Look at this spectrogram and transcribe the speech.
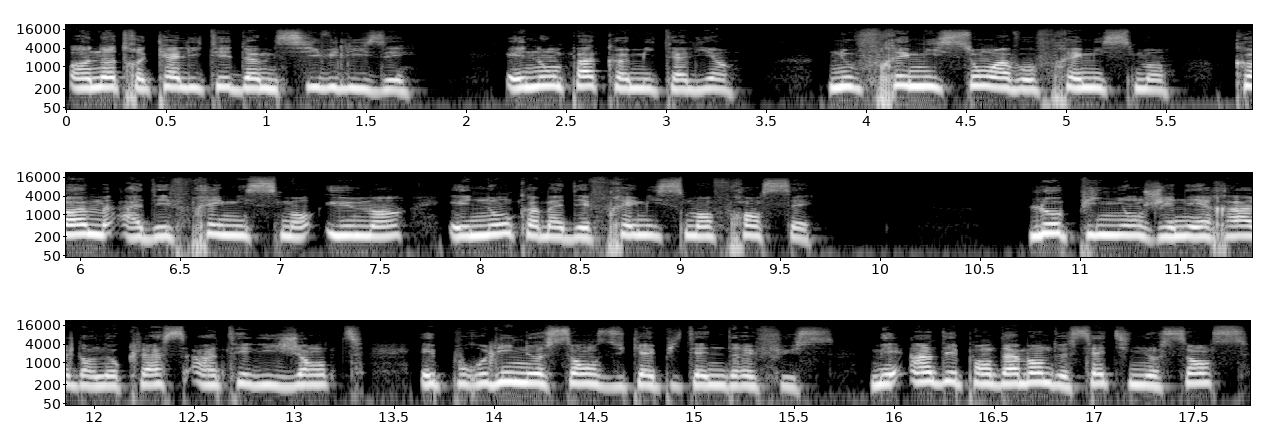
En notre qualité d'hommes civilisés, et non pas comme Italiens, nous frémissons à vos frémissements, comme à des frémissements humains et non comme à des frémissements français. L'opinion générale dans nos classes intelligentes est pour l'innocence du capitaine Dreyfus. Mais indépendamment de cette innocence,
